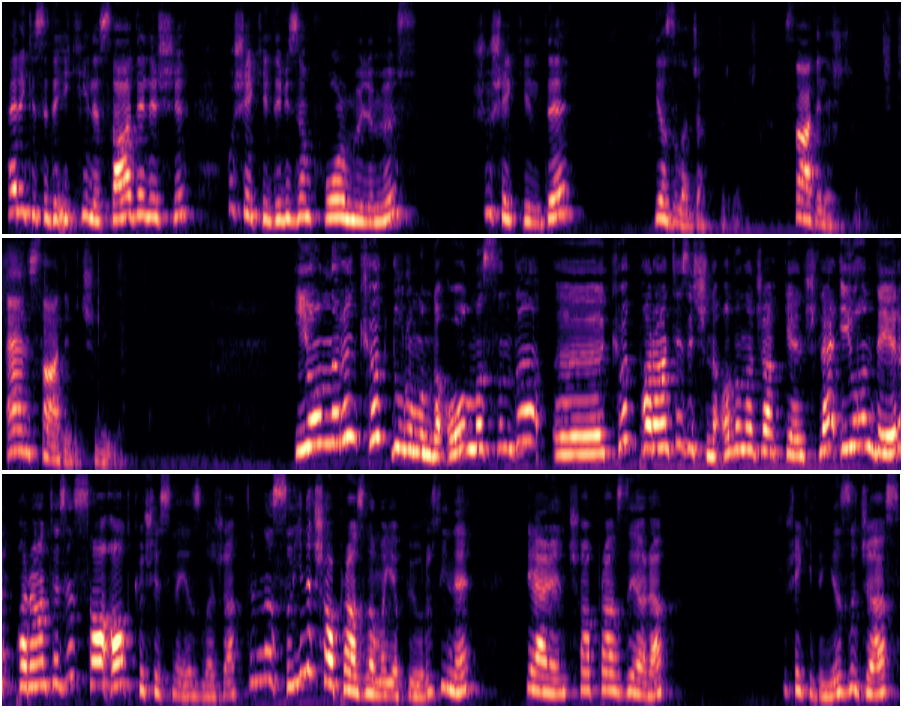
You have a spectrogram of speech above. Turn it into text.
Her ikisi de 2 ile sadeleşir. Bu şekilde bizim formülümüz şu şekilde yazılacaktır gençler. Sadeleştirerek. En sade biçimiyle. İyonların kök durumunda olmasında e, kök parantez içine alınacak gençler. İyon değeri parantezin sağ alt köşesine yazılacaktır. Nasıl? Yine çaprazlama yapıyoruz. Yine değerlerini çaprazlayarak şu şekilde yazacağız.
